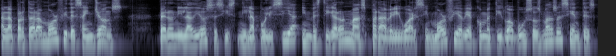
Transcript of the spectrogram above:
al apartar a Murphy de St. John's, pero ni la diócesis ni la policía investigaron más para averiguar si Murphy había cometido abusos más recientes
